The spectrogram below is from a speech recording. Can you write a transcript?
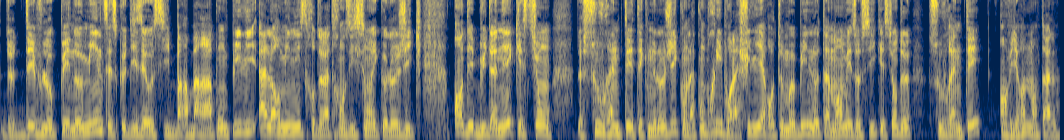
de développer nos mines. C'est ce que disait aussi Barbara Pompili, alors ministre de la Transition écologique en début d'année. Question de souveraineté technologique, on l'a compris, pour la filière automobile notamment mais aussi question de souveraineté environnementale.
